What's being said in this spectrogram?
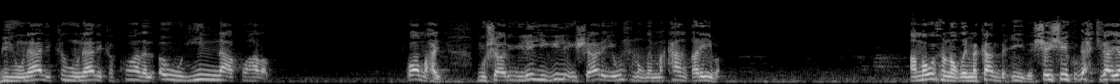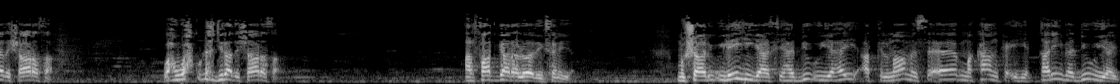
bihunaalika hunaalika ku hadal aw hinaa ku hadal waa maxay mushaaru ilayhigii la ishaaraya wuxuu noqday makaan qariiba ama wuxuu noqday makaan baciida shay shay ku dhex jira ayaad ishaaraysaa wax wax ku dhex jiraad ishaaraysaa alfaad gaaraa loo adeegsanaya mushaaru ilayhigaasi haddii uu yahay ad tilmaamaysa ee qariib haddii uu yahay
